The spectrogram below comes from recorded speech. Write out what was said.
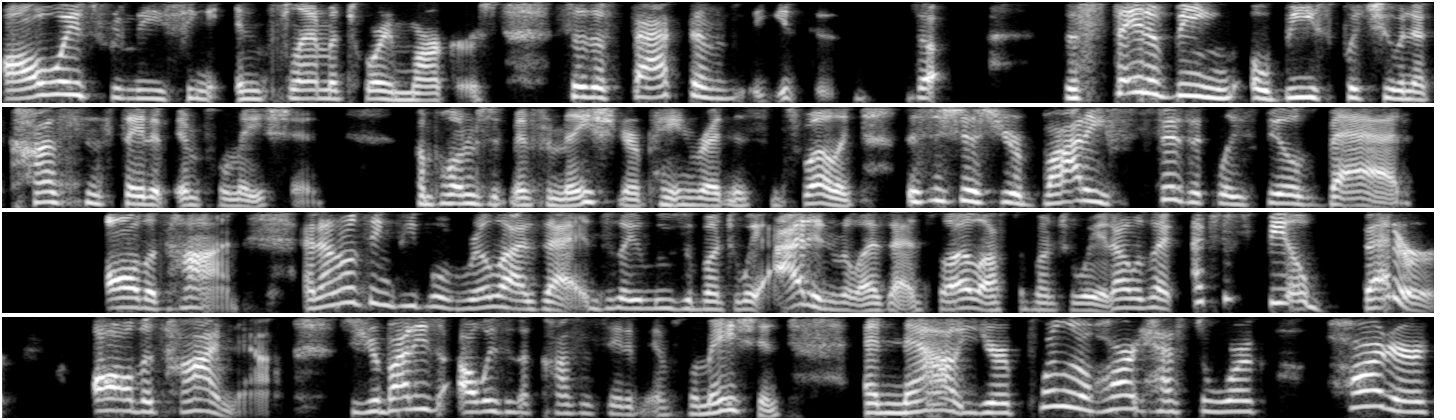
always releasing inflammatory markers. So the fact of the the state of being obese puts you in a constant state of inflammation. Components of inflammation are pain, redness, and swelling. This is just your body physically feels bad all the time. And I don't think people realize that until they lose a bunch of weight. I didn't realize that until I lost a bunch of weight. And I was like, I just feel better all the time now. So your body's always in a constant state of inflammation. And now your poor little heart has to work harder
